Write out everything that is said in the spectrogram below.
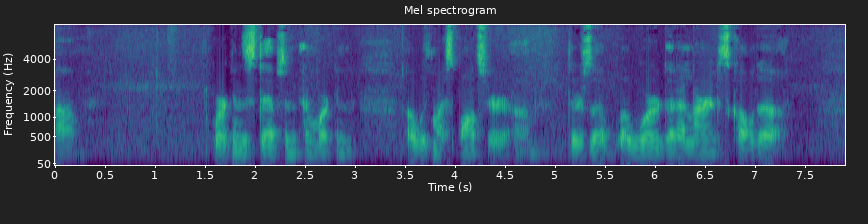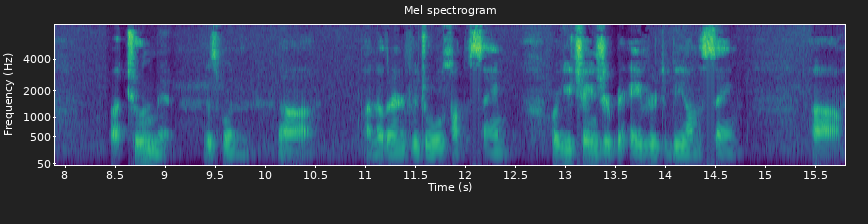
um, working the steps and, and working uh, with my sponsor. There's a, a, word that I learned. It's called uh, attunement. Is when uh, another individual is on the same, or you change your behavior to be on the same. Um,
